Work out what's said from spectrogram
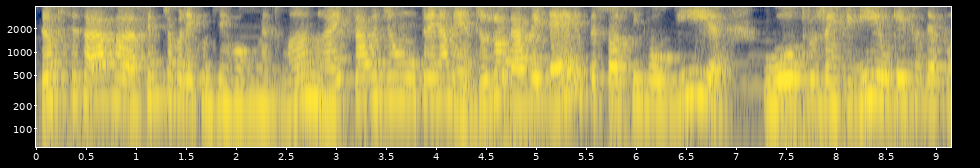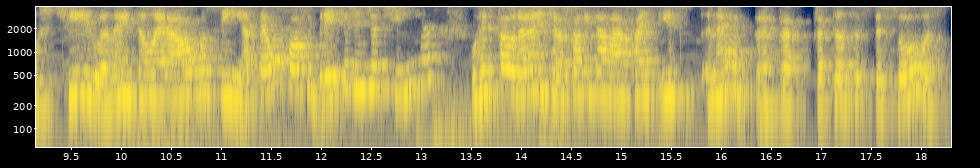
então eu precisava, sempre trabalhei com desenvolvimento humano, aí precisava de um treinamento. Eu jogava a ideia, o pessoal desenvolvia, o outro já imprimia, alguém fazia apostila, né? Então era algo assim, até o coffee break a gente já tinha, o restaurante, era só ligar lá, faz isso, né, para tantas pessoas.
